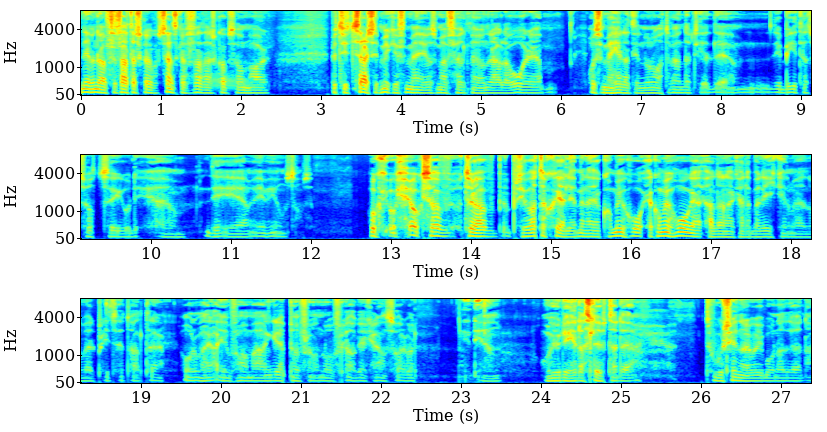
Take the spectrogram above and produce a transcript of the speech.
Det är några författarskap, svenska författarskap som har betytt särskilt mycket för mig och som har följt mig under alla år. Och som jag hela tiden återvänder till. Det, det är Birgitta Trotzig och det är, det är Evy Jonssons. Och, och också av, tror jag, av privata skäl. Jag menar, jag kommer ihåg, jag kommer ihåg all den här kalabaliken med Nobelpriset och allt det där. Och de här infama angreppen från Ulf Lagercrantz var det väl. Idén. Och hur det hela slutade. Två år senare var ju båda döda.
